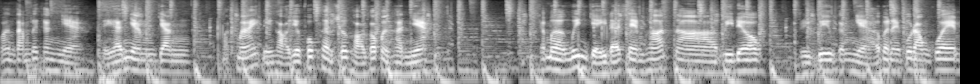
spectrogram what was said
quan tâm tới căn nhà thì hãy nhanh chân bắt máy điện thoại cho Phúc theo số gọi có màn hình nha. Cảm ơn quý anh chị đã xem hết uh, video review căn nhà ở bên An Phú Đông của em.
